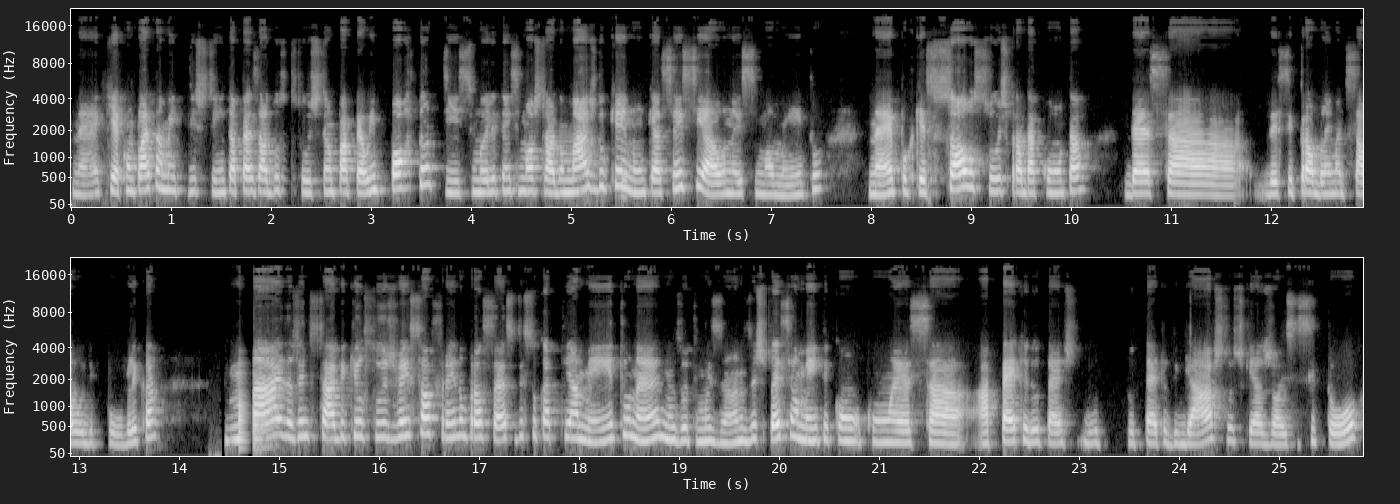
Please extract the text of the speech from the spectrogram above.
né, que é completamente distinta, apesar do SUS ter um papel importantíssimo, ele tem se mostrado mais do que nunca essencial nesse momento, né, porque só o SUS para dar conta dessa, desse problema de saúde pública, mas a gente sabe que o SUS vem sofrendo um processo de sucateamento né, nos últimos anos, especialmente com, com essa a PEC do, teste, do, do teto de gastos, que a Joyce citou,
